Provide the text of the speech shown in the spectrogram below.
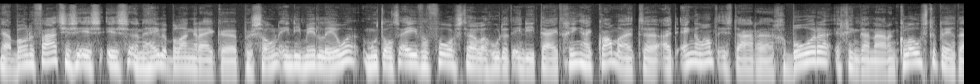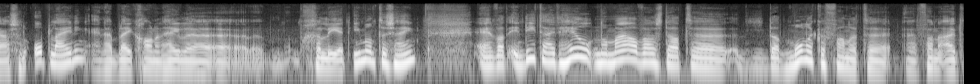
Ja, Bonifatius is, is een hele belangrijke persoon in die middeleeuwen. We moeten ons even voorstellen hoe dat in die tijd ging. Hij kwam uit, uh, uit Engeland, is daar uh, geboren, ging daar naar een klooster, kreeg daar zijn opleiding. En hij bleek gewoon een hele uh, geleerd iemand te zijn. En wat in die tijd heel normaal was, dat, dat monniken van het, vanuit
